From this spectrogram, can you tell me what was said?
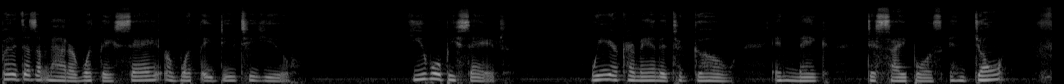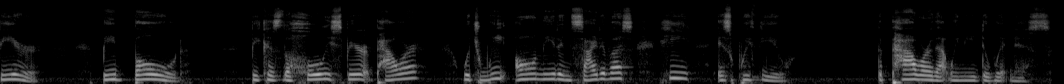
But it doesn't matter what they say or what they do to you. You will be saved. We are commanded to go and make disciples and don't fear. Be bold because the Holy Spirit power which we all need inside of us, He is with you. The power that we need to witness.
